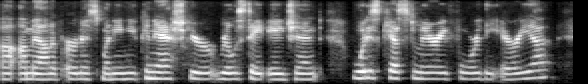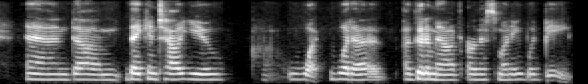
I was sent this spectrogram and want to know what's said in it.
uh, amount of earnest money, and you can ask your real estate agent what is customary for the area, and um, they can tell you uh, what what a, a good amount of earnest money would be.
